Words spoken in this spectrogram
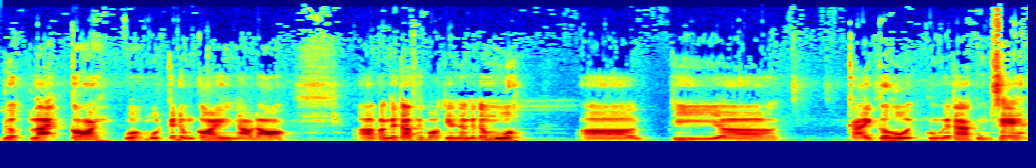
được lại coin của một cái đồng coin nào đó à, và người ta phải bỏ tiền ra người ta mua. À, thì à, cái cơ hội của người ta cũng sẽ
